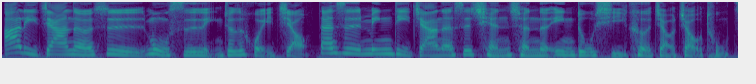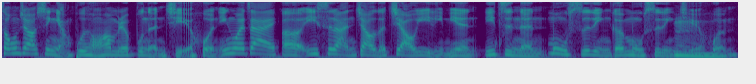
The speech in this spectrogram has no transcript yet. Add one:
阿里家呢是穆斯林，就是回教，但是 Mindy 家呢是虔诚的印度锡克教教徒，宗教信仰不同，他们就不能结婚。因为在呃伊斯兰教的教义里面，你只能穆斯林跟穆斯林结婚，嗯、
